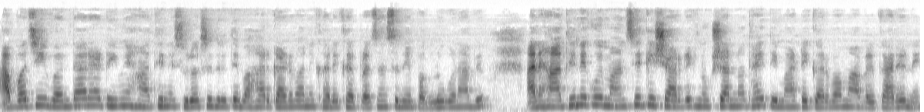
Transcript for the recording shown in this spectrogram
આ પછી વંતારા ટીમે હાથીને સુરક્ષિત રીતે બહાર કાઢવાને ખરેખર પ્રશંસનીય પગલું ગણાવ્યું અને હાથીને કોઈ માનસિક કે શારીરિક નુકસાન ન થાય તે માટે કરવામાં આવેલ કાર્યને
